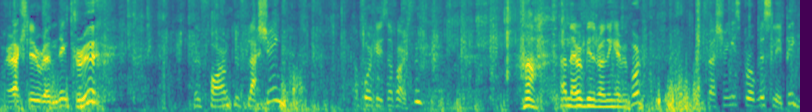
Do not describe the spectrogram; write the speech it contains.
we're actually running through the farm to Flashing. av Paul Christian Parkson. Ah, I've never been running here before. Flashing is probably sleeping.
